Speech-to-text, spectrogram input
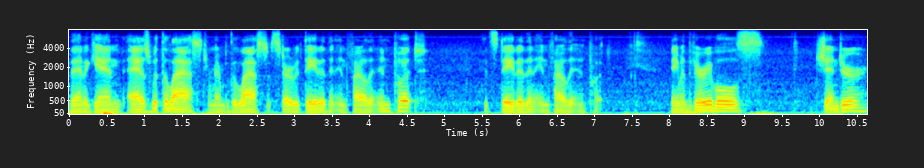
Then again, as with the last, remember the last started with data, then infile, then input. It's data, then infile, then input. Name of the variables, gender,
